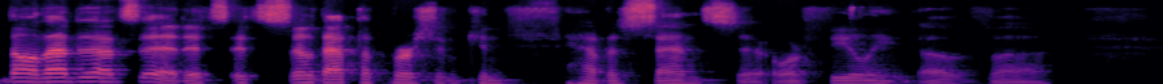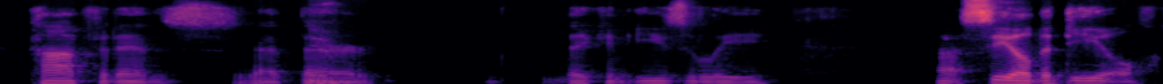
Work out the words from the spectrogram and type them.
no, that that's it. It's it's so that the person can f- have a sense or, or feeling of uh, confidence that they're they can easily uh, seal the deal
